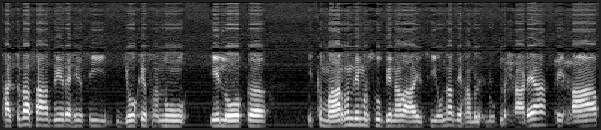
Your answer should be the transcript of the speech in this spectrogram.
ਸੱਚ ਦਾ ਸਾਥ ਦੇ ਰਹੇ ਸੀ ਜੋ ਕਿ ਸਾਨੂੰ ਇਹ ਲੋਕ ਇੱਕ ਮਾਰਨ ਦੇ ਮਨਸੂਬੇ ਨਾਲ ਆਏ ਸੀ ਉਹਨਾਂ ਦੇ ਹਮਲੇ ਨੂੰ ਪਛਾੜਿਆ ਤੇ ਆਪ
